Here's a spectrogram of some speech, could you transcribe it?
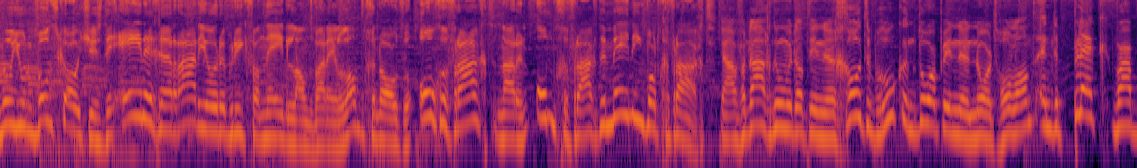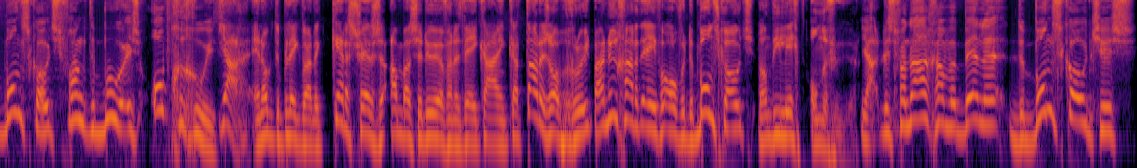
miljoen bondscoaches. De enige radiorubriek van Nederland waarin landgenoten ongevraagd naar een omgevraagde mening wordt gevraagd. Ja, vandaag doen we dat in eh, Grotebroek, een dorp in eh, Noord-Holland. En de plek waar bondscoach Frank de Boer is opgegroeid. Ja, en ook de plek waar de kerstverse ambassadeur van het WK in Qatar is opgegroeid. Maar nu gaat het even over de bondscoach, want die ligt onder vuur. Ja, dus vandaag gaan we bellen de bondscoaches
